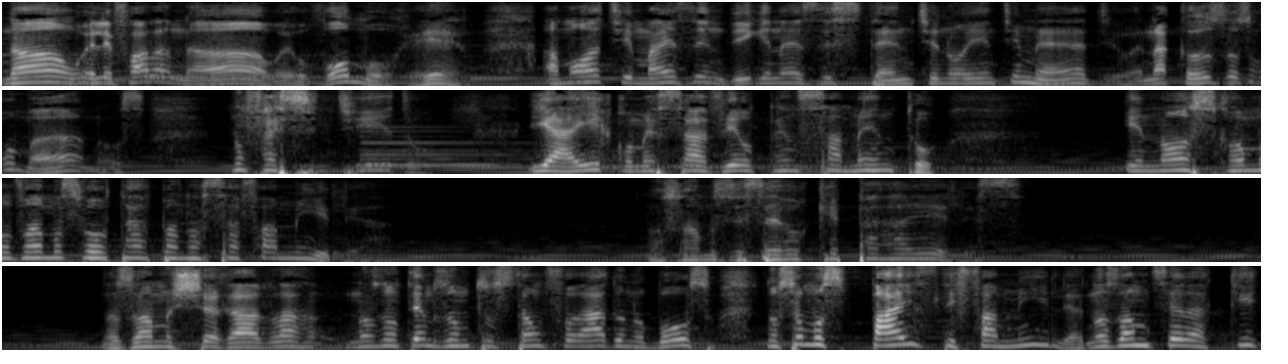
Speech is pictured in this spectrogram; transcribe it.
não, ele fala: não, eu vou morrer. A morte mais indigna existente no Oriente Médio, é na cruz dos romanos. Não faz sentido. E aí começa a ver o pensamento. E nós, como vamos voltar para nossa família? Nós vamos dizer o que para eles? Nós vamos chegar lá, nós não temos um tostão furado no bolso, nós somos pais de família, nós vamos dizer aqui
